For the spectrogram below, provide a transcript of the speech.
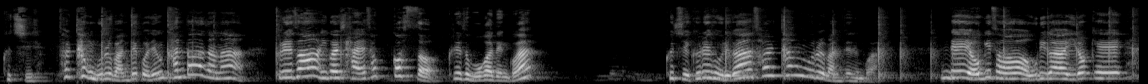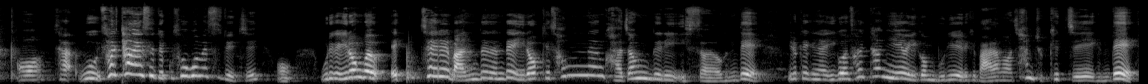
그치. 설탕물을 만들 거지. 이건 간단하잖아 그래서 이걸 잘 섞었어 그래서 뭐가 된 거야 그치 그래서 우리가 설탕물을 만드는 거야 근데 여기서 우리가 이렇게 어, 자, 뭐 설탕일 수도 있고 소금일 수도 있지. 어, 우리가 이런 걸 액체를 만드는데 이렇게 섞는 과정들이 있어요. 근데 이렇게 그냥 이건 설탕이에요, 이건 물이에요 이렇게 말하면 참 좋겠지. 근데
